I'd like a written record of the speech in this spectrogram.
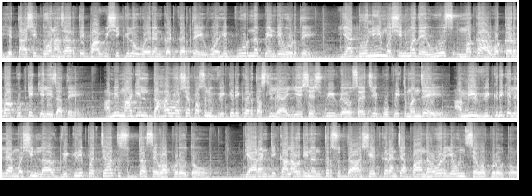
हे ताशी दोन हजार ते बावीसशे किलो वैरण कट करते व हे पूर्ण पेंडी ओढते. या दोन्ही मशीनमध्ये ऊस मका व कडबा कुट्टी केली जाते. आम्ही मागील दहा वर्षापासून विक्री करत असलेल्या यशस्वी व्यवसायाची गुपित म्हणजे आम्ही विक्री केलेल्या मशीनला विक्री पश्चात सुद्धा सेवा पुरवतो. गॅरंटी कालावधीनंतर सुद्धा शेतकऱ्यांच्या बांधावर येऊन सेवा पुरवतो.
